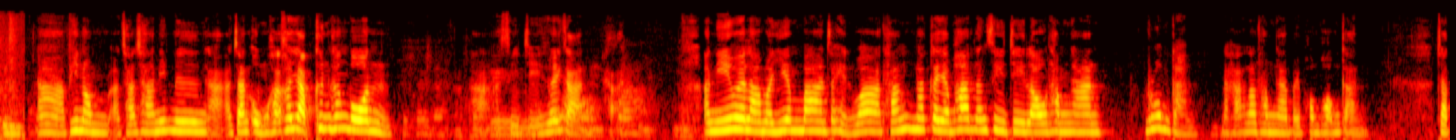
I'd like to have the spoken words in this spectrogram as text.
ขึ้น อ่า พี่นอมช้าๆนิดนึงอ่าอาจารย์อุ๋มค่ะขยับขึ้นข้างบน อ่าซีจีช่วยกันค่ะ อันนี้เวลามาเยี่ยมบ้านจะเห็นว่าทั้งนักกายภาพทั้ง CG เราทำงานร่วมกันนะคะ เราทำงานไปพร้อม ๆกัน จัด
